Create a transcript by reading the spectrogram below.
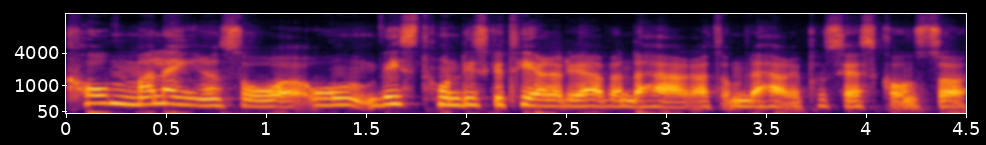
komma längre än så. Och visst, hon diskuterade ju även det här att om det här är processkonst så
